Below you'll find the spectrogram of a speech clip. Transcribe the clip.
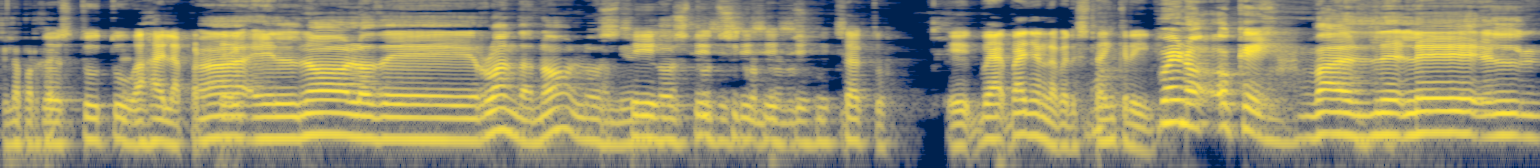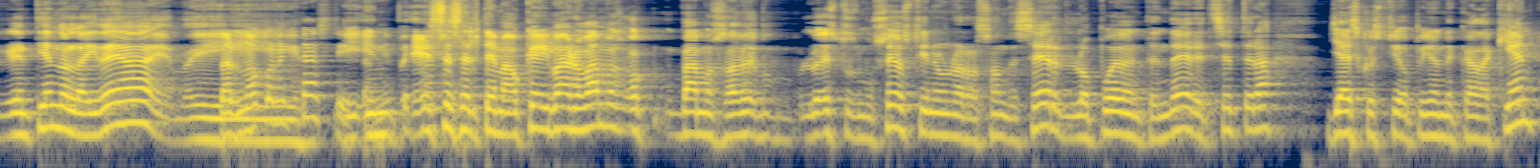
El apartheid. Los Tutu, ajá, el Ah, apartheid. el no, lo de Ruanda, ¿no? Los, sí, los sí, sí, sí, sí, los sí, exacto. Eh, va- vayan a ver, está increíble. Bueno, ok, va, le, le- el- entiendo la idea. Y, Pero no conectaste, y- y ese es el tema. Ok, bueno, vamos, vamos a ver. Estos museos tienen una razón de ser, lo puedo entender, etcétera. Ya es cuestión opinión de cada quien.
